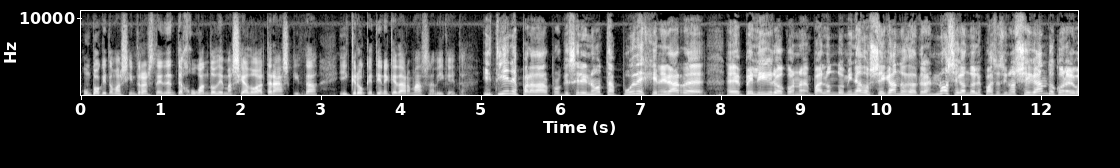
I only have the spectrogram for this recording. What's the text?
un poquito más intrascendente, jugando demasiado atrás, quizá, y creo que tiene que dar más a Viqueta. Y tiene para dar, porque se le nota, puede generar eh, eh, peligro con balón dominado llegando desde atrás, no llegando al espacio, sino llegando con el balón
